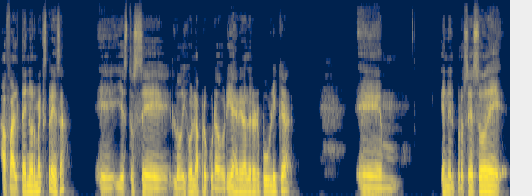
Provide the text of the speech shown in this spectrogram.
A falta de norma expresa, eh, y esto se lo dijo la Procuraduría General de la República em, en el proceso de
